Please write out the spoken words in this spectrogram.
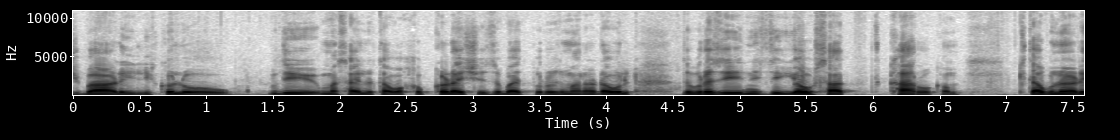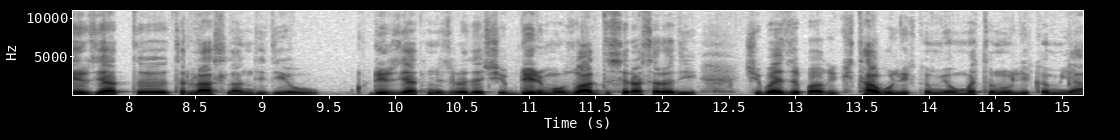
ژباړې، لیکلو او دې مسایلو ته وقف کړی چې زه باید په روزمره ډول د ورځې نږدې یو ساعت کار وکړم. کتابونه ډېر زیات تر لاس لاندې دي او ډېر زیات مې زړه دی چې ډېر موضوعات داسې راسره دي چې باید زه په هغې کتاب ولیکم، یو متن ولیکم یا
